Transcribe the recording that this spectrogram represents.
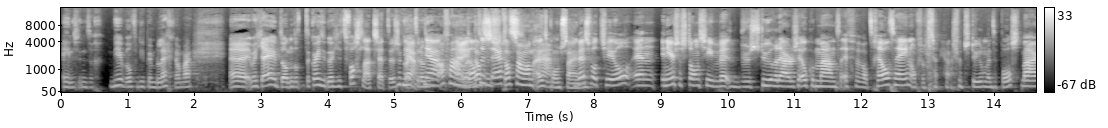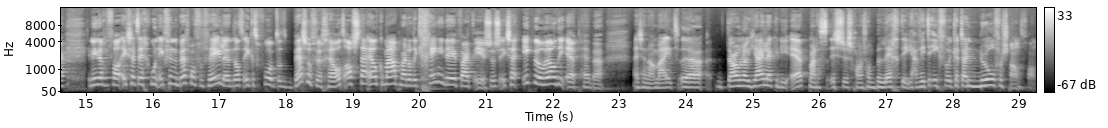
2021 meer wil verdiepen in beleggen. Maar eh, wat jij hebt dan, dat, dan kan je natuurlijk dat je het vast laat zetten. Dus dan kan je het er ook Ja, niet meer afhalen. Nee, dat dat, is echt- dat zou wel een ja, uitkomst zijn. Best wel chill. En in eerste instantie, we, we sturen daar dus elke maand even wat geld heen. Of nou ja, we sturen met de post. Maar in ieder geval, ik zei tegen Koen, ik vind het best wel vervelend dat ik het gevoel heb dat ik best wel veel geld afsta elke maand, maar dat ik geen idee heb waar het is. Dus ik zei, ik wil wel die app hebben. Hij zei, nou meid, eh, download jij lekker die app. Maar dat is dus gewoon zo'n belegde. Ja, weet ik veel, ik heb daar nul verstand van.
